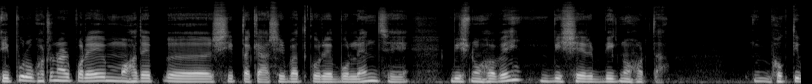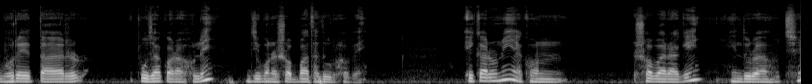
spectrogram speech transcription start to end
এই পুরো ঘটনার পরে মহাদেব শিব তাকে আশীর্বাদ করে বললেন যে, বিষ্ণু হবে, বিশ্বের বিঘ্নহর্তা। ভক্তি ভরে তার পূজা করা হলে জীবনে সব বাধা দূর হবে। এ কারণেই এখন সবার আগে হিন্দুরা হচ্ছে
